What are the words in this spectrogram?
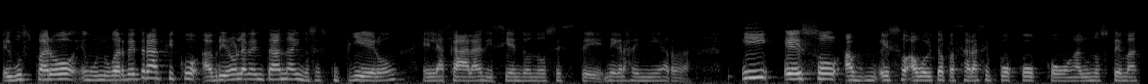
el bus paró en un lugar de tráfico, abrieron la ventana y nos escupieron en la cara diciéndonos este, negras de mierda. Y eso, eso ha vuelto a pasar hace poco con algunos temas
